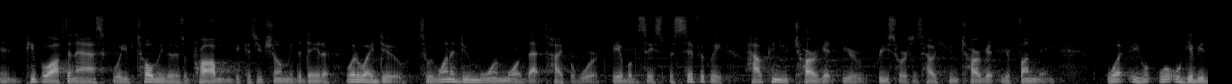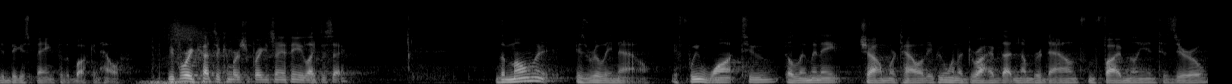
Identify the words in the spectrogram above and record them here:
eh, people often ask, well, you've told me that there's a problem because you've shown me the data. What do I do? So we want to do more and more of that type of work. Be able to say specifically, how can you target your resources? How can you can target your funding? What, what will give you the biggest bang for the buck in health? Before we cut to commercial break, is there anything you'd like to say? The moment is really now. If we want to eliminate child mortality, if we want to drive that number down from 5 million to zero,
